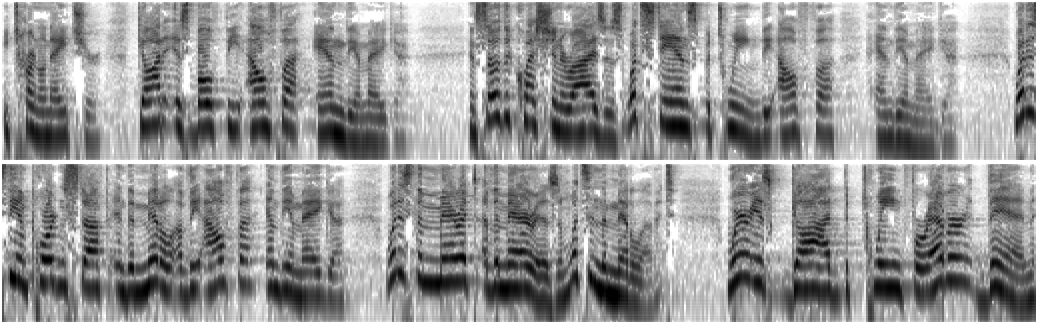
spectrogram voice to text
eternal nature. God is both the Alpha and the Omega. And so the question arises what stands between the Alpha and the Omega? What is the important stuff in the middle of the Alpha and the Omega? What is the merit of the merism? What's in the middle of it? Where is God between forever then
